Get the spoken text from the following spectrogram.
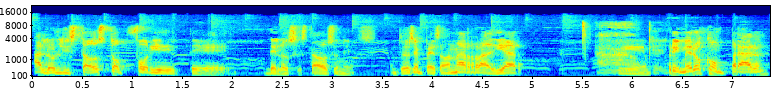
a, los listados top 40 de, de, los Estados Unidos. Entonces empezaron a radiar. Ah, eh, primero compraron,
